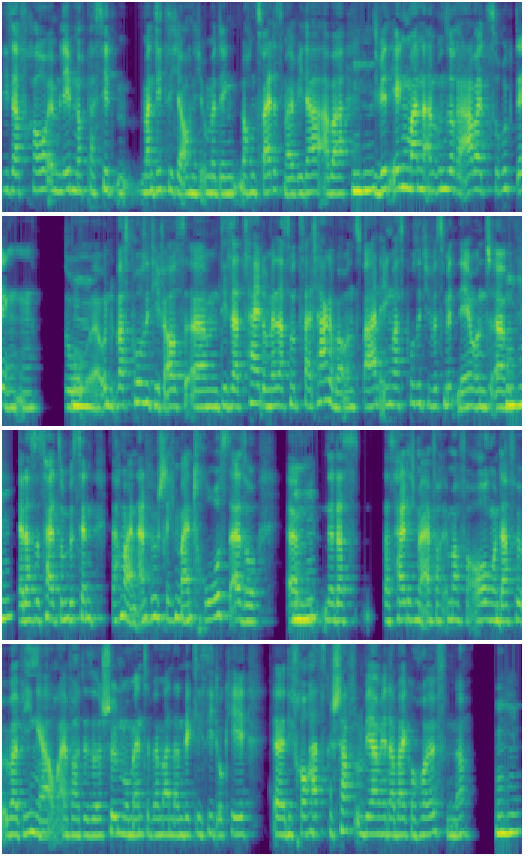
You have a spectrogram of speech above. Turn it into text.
dieser Frau im Leben noch passiert, man sieht sich ja auch nicht unbedingt noch ein zweites Mal wieder, aber mhm. sie wird irgendwann an unsere Arbeit zurückdenken. So, mhm. und was positiv aus ähm, dieser Zeit. Und wenn das nur zwei Tage bei uns waren, irgendwas Positives mitnehmen. Und ähm, mhm. ja, das ist halt so ein bisschen, ich sag mal, in Anführungsstrichen mein Trost. Also ähm, mhm. ne, das, das halte ich mir einfach immer vor Augen und dafür überwiegen ja auch einfach diese schönen Momente, wenn man dann wirklich sieht, okay, äh, die Frau hat es geschafft und wir haben ihr dabei geholfen. Ne? Mhm.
